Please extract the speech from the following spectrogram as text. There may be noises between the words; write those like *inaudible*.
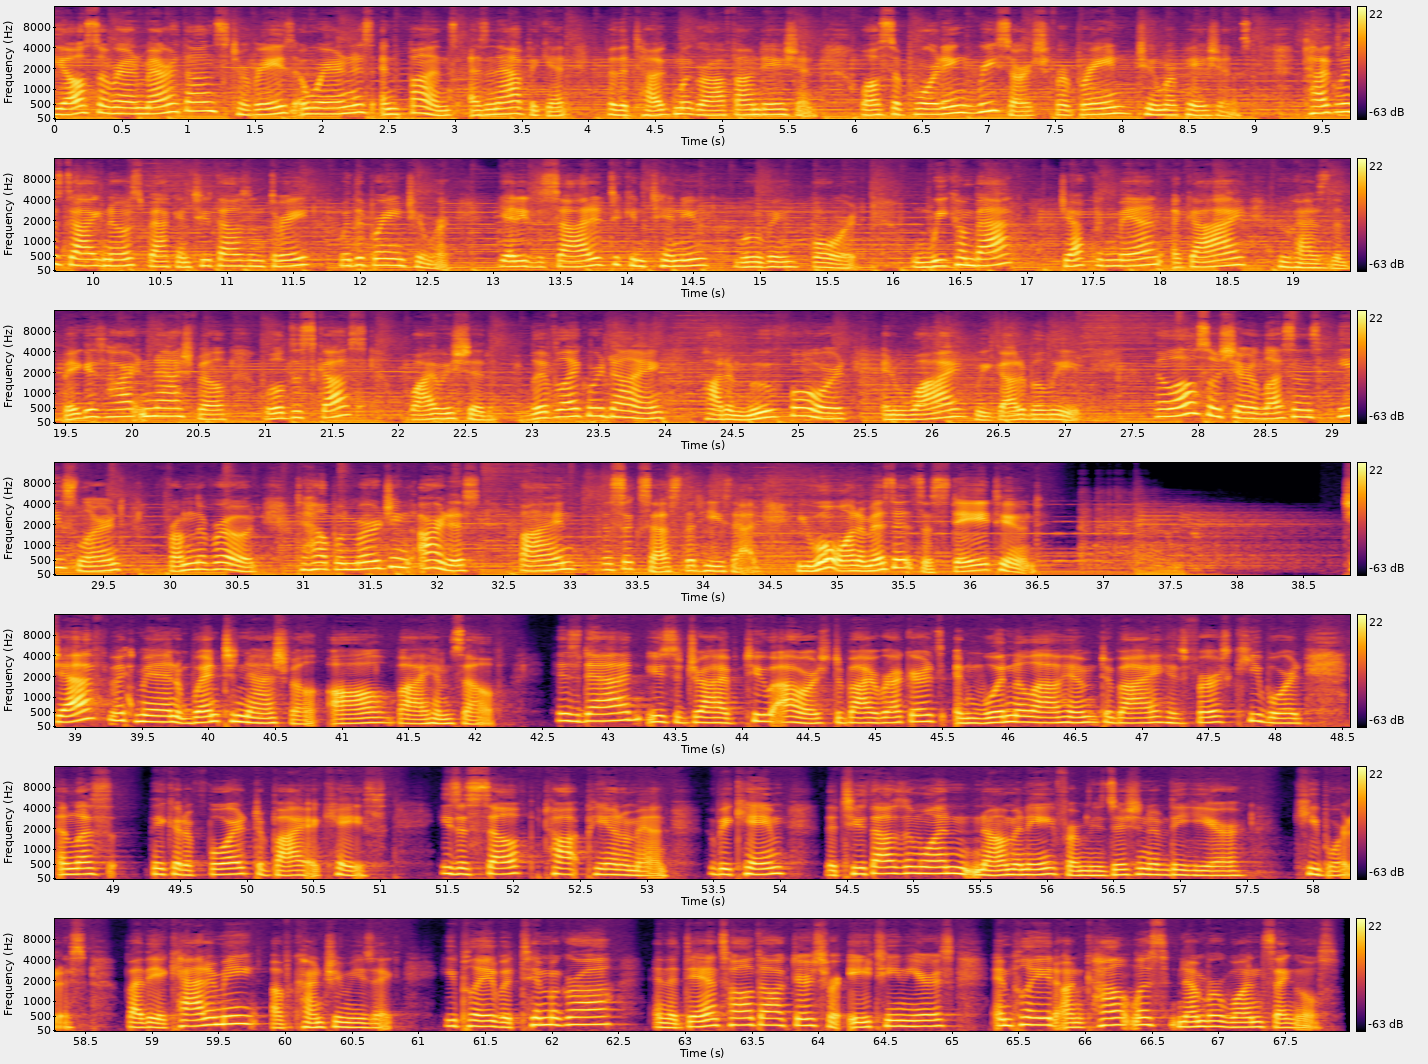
He also ran marathons to raise awareness and funds as an advocate for the Tug McGraw Foundation while supporting research for brain tumor patients. Tug was diagnosed back in 2003 with a brain tumor, yet he decided to continue moving forward. When we come back, Jeff McMahon, a guy who has the biggest heart in Nashville, will discuss why we should live like we're dying, how to move forward, and why we gotta believe. He'll also share lessons he's learned from the road to help emerging artists find the success that he's had. You won't want to miss it, so stay tuned. Jeff McMahon went to Nashville all by himself. His dad used to drive two hours to buy records and wouldn't allow him to buy his first keyboard unless they could afford to buy a case. He's a self taught piano man who became the 2001 nominee for Musician of the Year keyboardist by the Academy of Country Music. He played with Tim McGraw and the Dancehall Doctors for 18 years and played on countless number one singles.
